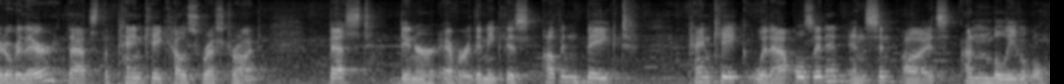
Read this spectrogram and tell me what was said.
Right over there, that's the Pancake House restaurant. Best dinner ever. They make this oven baked pancake with apples in it, and oh, it's unbelievable.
